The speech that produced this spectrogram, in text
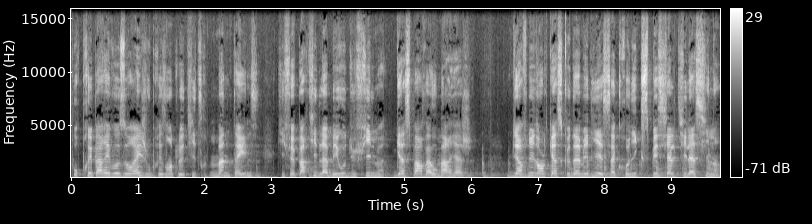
Pour préparer vos oreilles, je vous présente le titre Mountains, qui fait partie de la BO du film Gaspard va au mariage. Bienvenue dans le casque d'Amélie et sa chronique spéciale Tilassine.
